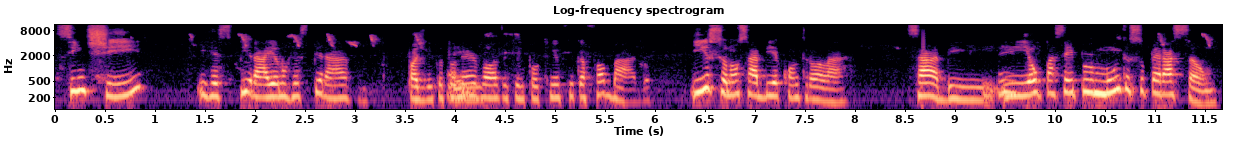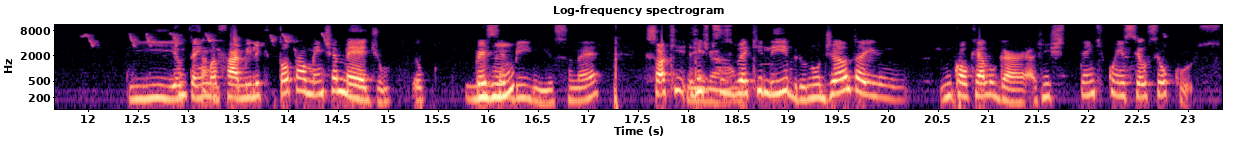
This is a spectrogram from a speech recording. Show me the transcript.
sentir e respirar. E eu não respirava. Pode ver que eu tô é nervosa aqui um pouquinho, fica afobada. Isso eu não sabia controlar, sabe? É e eu passei por muita superação. E eu tenho uma família que totalmente é médium. Eu percebi uhum. nisso, né? Só que, que a gente precisa do equilíbrio, não adianta ir em, em, qualquer lugar. A gente tem que conhecer o seu curso.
